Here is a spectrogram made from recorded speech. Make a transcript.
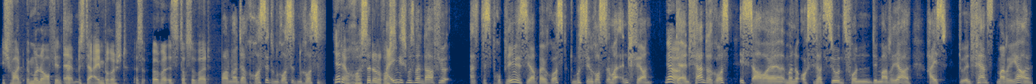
Ich warte immer noch auf den Tag, Ähm. bis der einbricht. Also irgendwann ist es doch soweit. Warte mal, der rostet und rostet und rostet. Ja, der rostet und rostet. Eigentlich muss man dafür, also das Problem ist ja bei Rost, du musst den Rost immer entfernen. ja, Der entfernte Rost ist aber ja immer eine Oxidation von dem Material. Heißt, du entfernst Material.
